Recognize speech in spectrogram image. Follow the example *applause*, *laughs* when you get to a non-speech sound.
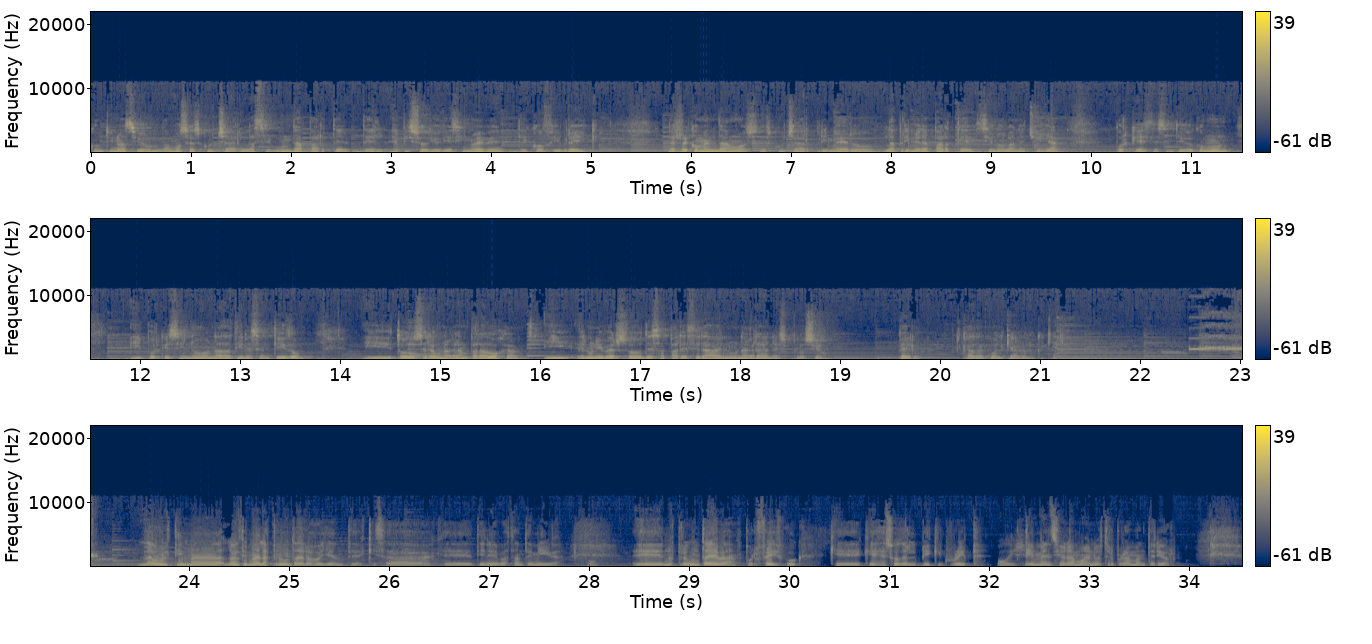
A continuación vamos a escuchar la segunda parte del episodio 19 de Coffee Break. Les recomendamos escuchar primero la primera parte si no lo han hecho ya, porque es de sentido común y porque si no nada tiene sentido y todo será una gran paradoja y el universo desaparecerá en una gran explosión. Pero cada cual que haga lo que quiera. La última, la última de las preguntas de los oyentes, quizás que tiene bastante miga. Eh, nos pregunta Eva por Facebook qué es eso del Big Rip que mencionamos en nuestro programa anterior.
